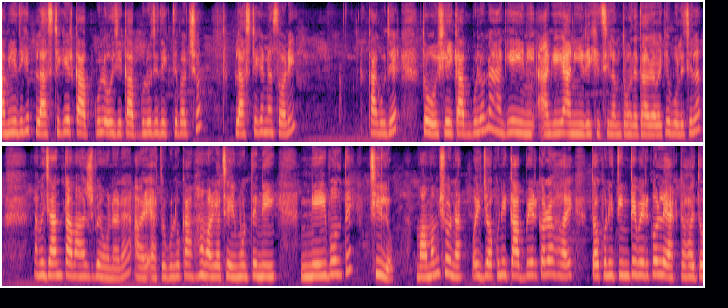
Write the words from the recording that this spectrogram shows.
আমি এদিকে প্লাস্টিকের কাপগুলো, ওই যে কাপগুলো যে দেখতে পাচ্ছ, প্লাস্টিকের না সরি কাগজের, তো সেই কাপগুলো না আগে এনে, আগেই আনিয়ে রেখেছিলাম তোমাদের দাদাভাইকে বলেছিলাম। আমি জানতাম আসবে ওনারা, আর এতগুলো কাপ আমার কাছে এই মুহূর্তে নেই নেই বলতে ছিল। মামাম শোনা ওই যখনই কাপ বের করা হয়, তখনই তিনটে বের করলে একটা হয়তো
